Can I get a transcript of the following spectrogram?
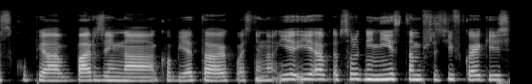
skupia bardziej na kobietach. Właśnie, no, ja, ja absolutnie nie jestem przeciwko jakiejś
